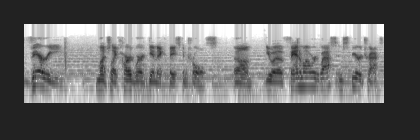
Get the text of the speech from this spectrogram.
very much like hardware gimmick based controls. Um, you have Phantom Hourglass and Spirit Tracks,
